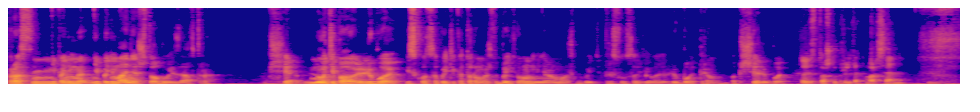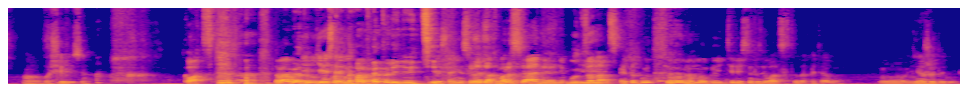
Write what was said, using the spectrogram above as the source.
Просто непонима- непонимание, что будет завтра. Вообще, ну, типа, любой исход событий, который может быть, он у меня может быть присутствовать в голове. Любой, прям вообще любой. То есть то, что прилетят марсиане? А, вообще везде. Класс. Давай в эту, Если они- давай в эту линию идти. Если они Прилетят марсиане, они будут за нас. Это будет все намного интереснее развиваться тогда хотя бы. Э, Неожиданнее.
